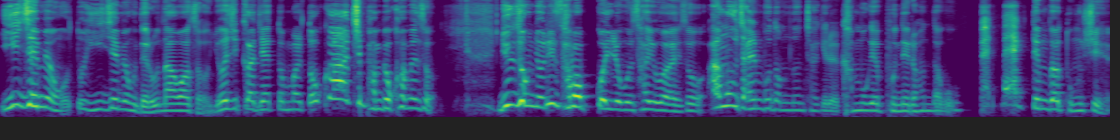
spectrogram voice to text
이재명은 또 이재명대로 나와서 여지까지 했던 말 똑같이 반복하면서 윤석열이 사법 권력을 사유화해서 아무 잘못 없는 자기를 감옥에 보내려 한다고 빽빽댐과 동시에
